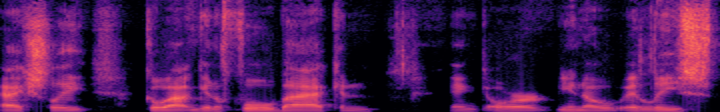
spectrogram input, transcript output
actually go out and get a fullback and, and or, you know, at least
